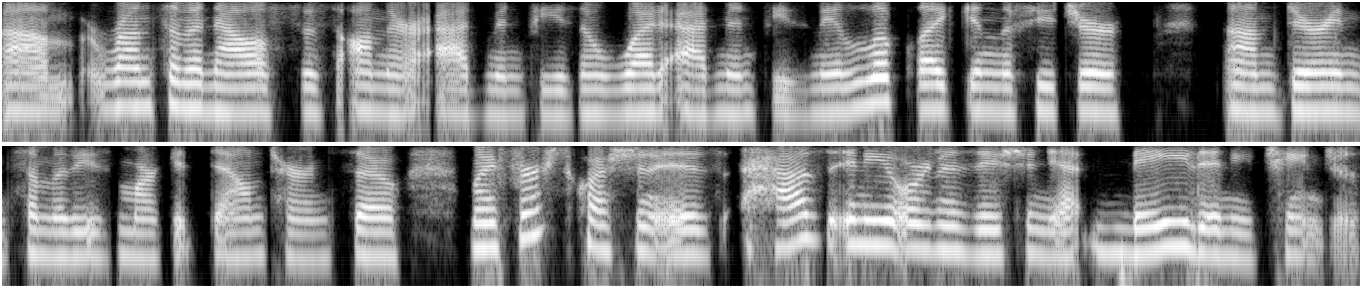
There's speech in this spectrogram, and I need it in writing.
um, run some analysis on their admin fees and what admin fees may look like in the future um, during some of these market downturns. So my first question is, has any organization yet made any changes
